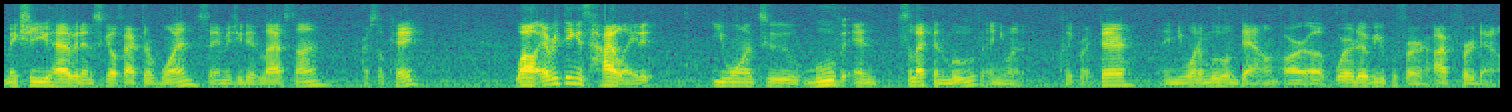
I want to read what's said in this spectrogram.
make sure you have it in a scale factor of 1, same as you did last time. Press OK. While everything is highlighted, you want to move and select and move, and you want to click right there, and you want to move them down or up, whatever you prefer. I prefer down.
